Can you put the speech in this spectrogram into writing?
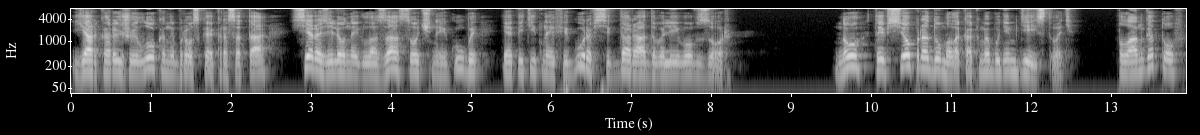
Ярко-рыжие локоны, броская красота, серо-зеленые глаза, сочные губы и аппетитная фигура всегда радовали его взор. «Ну, ты все продумала, как мы будем действовать?» «План готов».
